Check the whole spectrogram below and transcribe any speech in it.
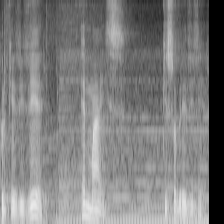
porque viver é mais que sobreviver.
